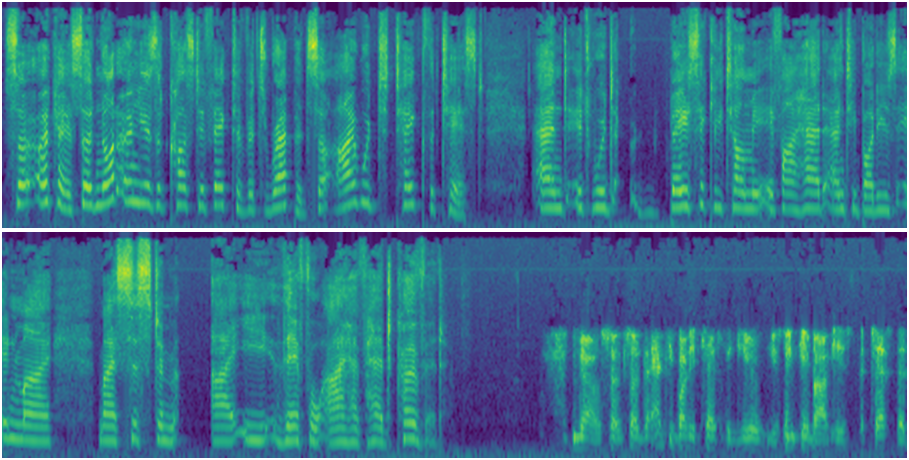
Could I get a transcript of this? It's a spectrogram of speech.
So okay, so not only is it cost effective, it's rapid. So I would take the test and it would basically tell me if I had antibodies in my my system, i.e., therefore I have had COVID. No, so so the antibody test that you you're thinking about is the test that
